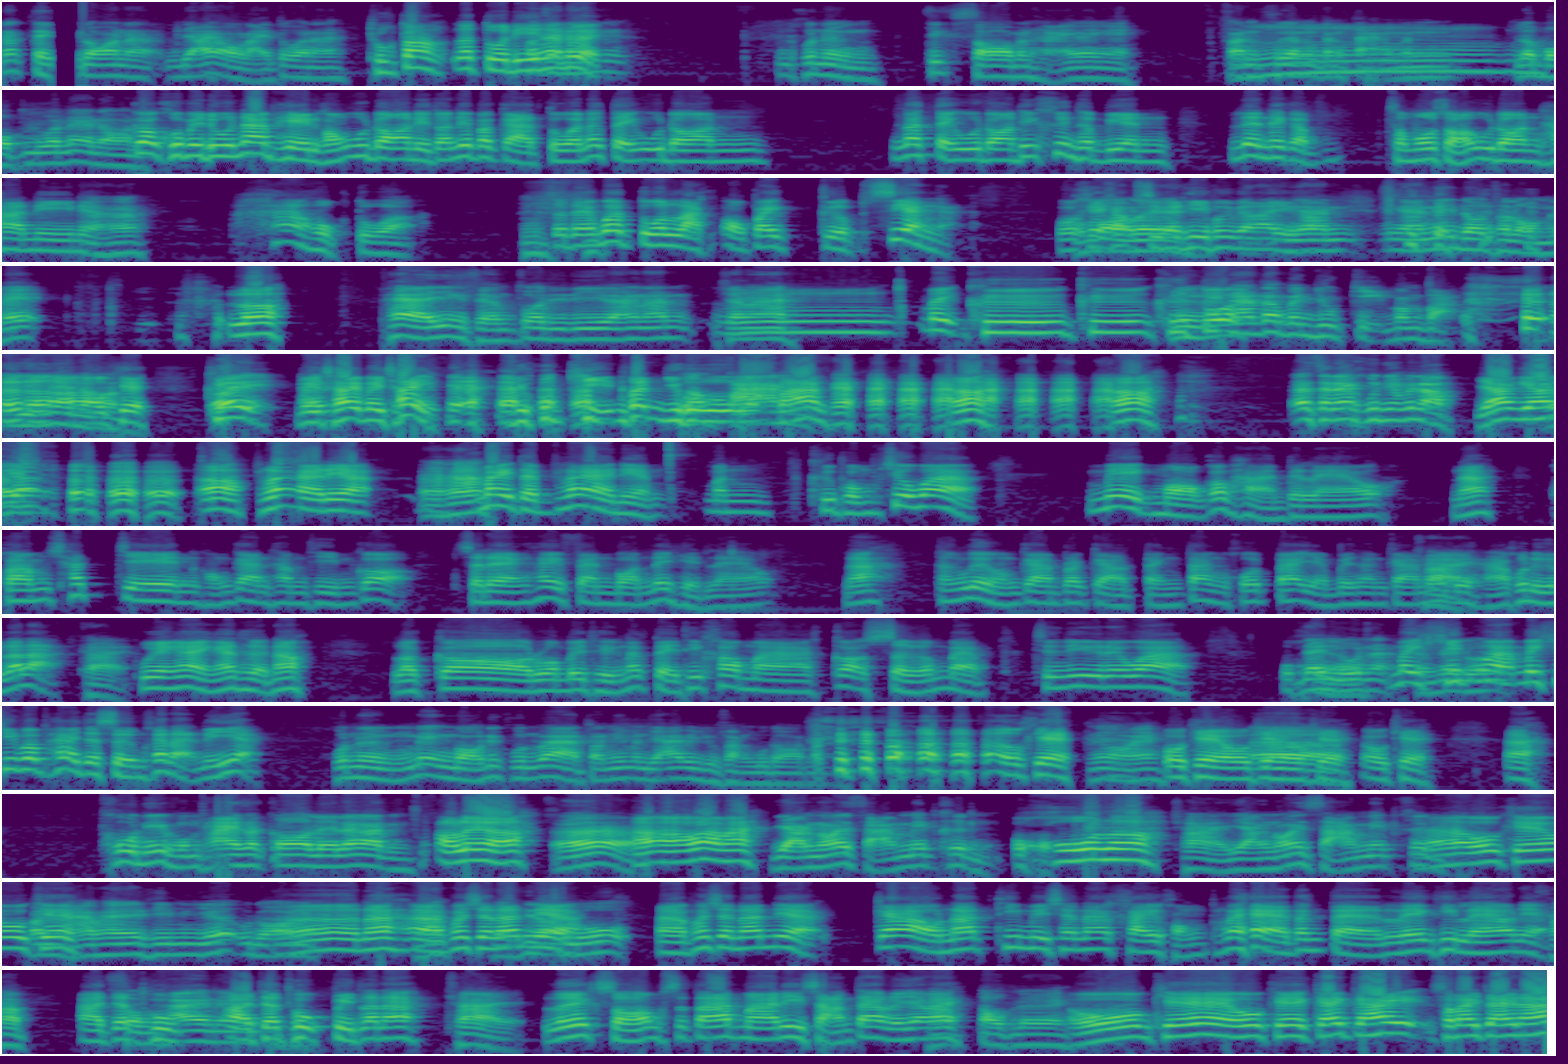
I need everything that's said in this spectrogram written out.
นักเตะอุดรอะ ย้ายออกหลายตัวนะถูกต้องแล้วตัวดีเพราะนะฉะด้วยนั้นคุณหนึ่งจิ๊กซอว์มันหายไปไง ฟันเฟืองต่างๆ มันระบบล้วนแน่นอน ก็คุณไปดูหน้าเพจของอุดรดิตอนที่ประกาศตัวนักเตะอุดร นักเตะอุดรที่ขึ้นทะเบียนเล่นให้กับสโมสรอุดรธานีเนี่ยอ่าฮะ ห้าหกตัวอืมแสดงว่าตัวหลักออกไปเกือบเสี่ยงอะ โอเคครับผมบกลย สิบนาทีเพิ่งเวลาอยู่คงารับนงานนี้โดนถล่มเละ เลอ แพร่ยิ่งเสริมตัวดีๆทั้งนั้น ใช่ไหมอืมไม่คือคือคือหนึ่งตัวในนั้นต้องเป็นยูกิบัมบะเออเออแน่นอนโอเคเฮ้คือย ไม่ใช่ไม่ใช่ ยูกินั่นอยู่ลำปางอะอะเอ้ยแสดงคุณยังไม่หลับยังยังยังอะแพร่เนี่ย อ่าฮะไม่แต่แพร่เนี่ยมันคือผมเชื่อว่าเมฆหมอกก็ผ่านไปแล้วนะความชัดเจนของการทำทีมก็แสดงให้แฟนบอลได้เห็นแล้วนะ ทั้งเรื่องของการประกาศแต่งตั้งโค้ชแปะอย่างเป็นทางการใช่ ไม่ไปหาคนอื่นแล้วล่ะใช่ พูดง่ายๆอย่างนั้นเถอะเนาะแล้วก็รวมไปถึงนักเตะที่เข้ามาก็เสริมแบบชนิดเรียกว่าโอ้โหได้ลุ้นอะไม่คิดได้ลุ้นว่าไม่คิดว่าแพทย์จะเสริมขนาดนี้อะ คุณหนึ่งเม่งบอกที่คุณว่าตอนนี้มันย้ายไปอยู่ฝั่งอุดร โอเค นึกออกไหม โอเค โอเค เออ โอเค โอเคอะ คู่นี้ผมทายสกอร์เลยแล้วกัน เอาเลยเหรอ เออ เอาเอาว่ามา อย่างน้อยสามเม็ดขึ้น โอ้โหเลย ใช่ อย่างน้อยสามเม็ดขึ้นอ่าโอเคโอปัญเคหาภายในทีมมันเยอะอุดรเออนะอ่าเพราะฉะนั้นเนี่ยที่รารู้ อ่าเพราะฉะนั้นเนี่ยเก้านัดที่ไม่ชนะใครของแพร่ตั้งแต่เลขที่แล้วเนี่ย ครับอาจจะถูกส่งท้ายใน อาจจะถูกปิดแล้วนะ ใช่เลขสองสตาร์ทมานี่สามแต้มเลยใช่ไหมตบเลย โอเค โอเค ไกด์ไกด์สบายใจนะ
